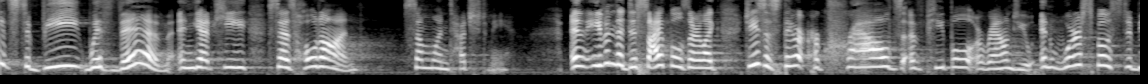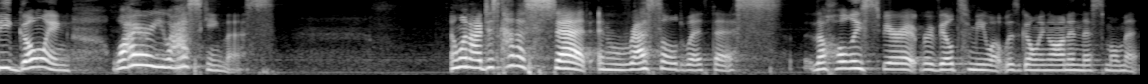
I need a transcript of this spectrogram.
needs to be with them. And yet he says, Hold on, someone touched me. And even the disciples are like, Jesus, there are crowds of people around you, and we're supposed to be going. Why are you asking this? And when I just kind of sat and wrestled with this, the Holy Spirit revealed to me what was going on in this moment.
